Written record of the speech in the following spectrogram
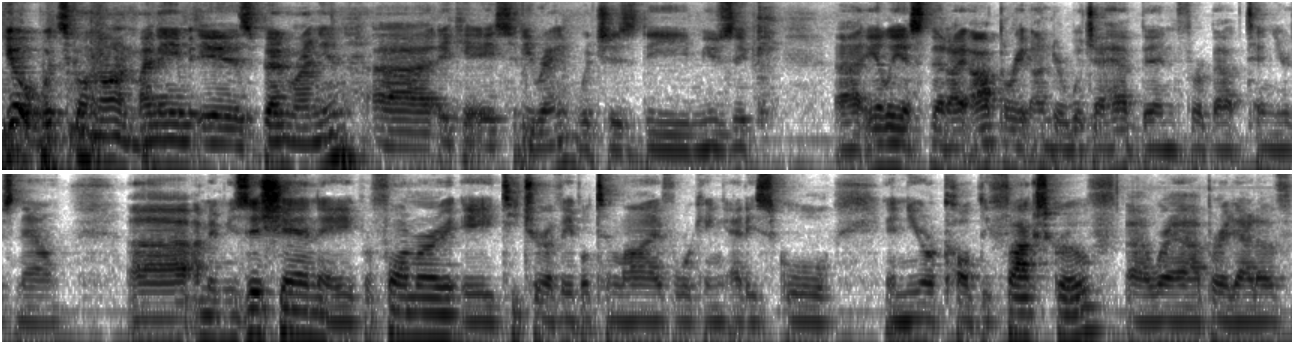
Yo, what's going on? My name is Ben Runyan, uh, aka City Rain, which is the music uh, alias that I operate under, which I have been for about 10 years now. Uh, I'm a musician, a performer, a teacher of Ableton Live, working at a school in New York called the Foxgrove, uh, where I operate out of.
